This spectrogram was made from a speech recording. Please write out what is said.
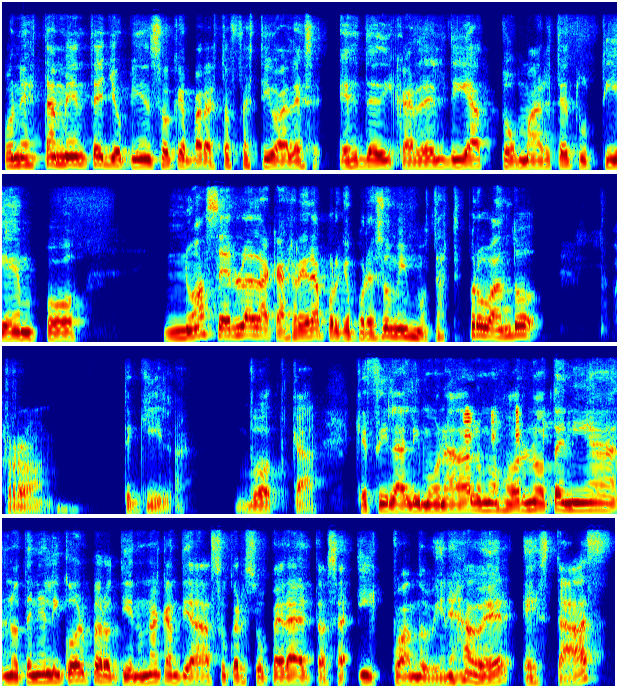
Honestamente, yo pienso que para estos festivales es dedicarle el día, tomarte tu tiempo, no hacerlo a la carrera, porque por eso mismo estás probando ron, tequila, vodka, que si la limonada a lo mejor no tenía, no tenía licor, pero tiene una cantidad de azúcar súper alta, o sea, y cuando vienes a ver, estás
